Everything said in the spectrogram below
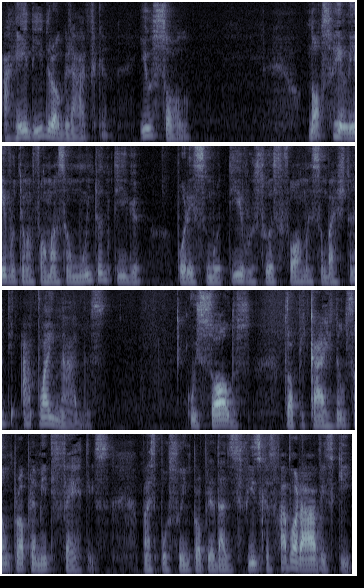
a rede hidrográfica e o solo. Nosso relevo tem uma formação muito antiga, por esse motivo, suas formas são bastante aplainadas. Os solos tropicais não são propriamente férteis, mas possuem propriedades físicas favoráveis que,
